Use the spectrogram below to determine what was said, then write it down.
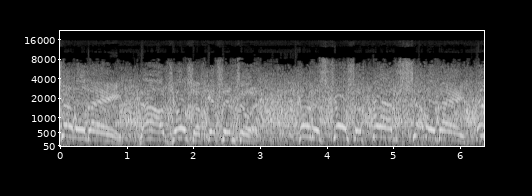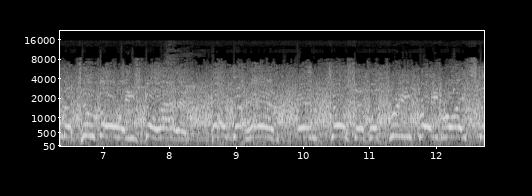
Cheveldae. Now Joseph gets into it. Curtis Joseph grabs Cheveldae, and the two goalies go at it head to head. And Joseph with three great rights to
